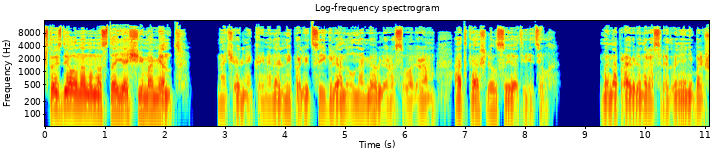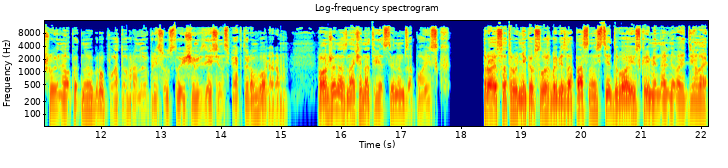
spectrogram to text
Что сделано на настоящий момент? Начальник криминальной полиции глянул на Мюллера с Воллером, откашлялся и ответил. Мы направили на расследование небольшую, но опытную группу, отобранную присутствующим здесь инспектором Воллером. Он же назначен ответственным за поиск. Трое сотрудников службы безопасности, двое из криминального отдела.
